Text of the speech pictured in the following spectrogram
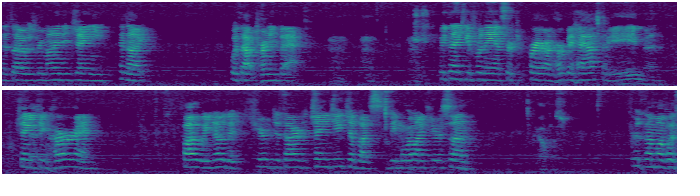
Mhm. As I was reminding Janie tonight, without turning back. We thank you for the answer to prayer on her behalf Amen. Changing her and Father, we know that your desire to change each of us to be more like your son. Help us. For some of us,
